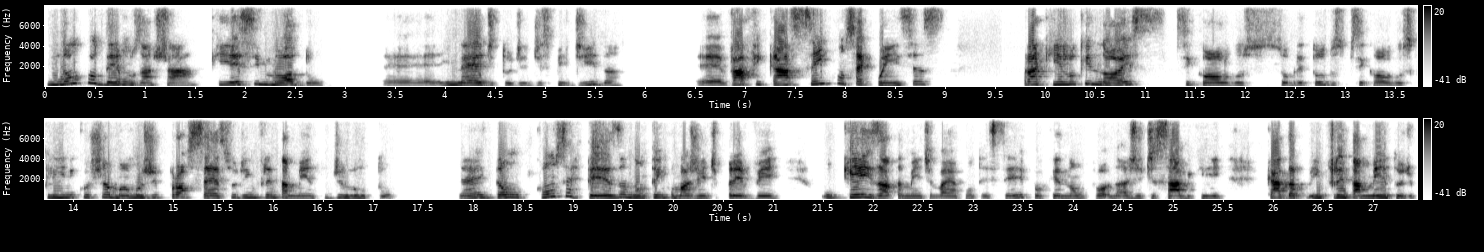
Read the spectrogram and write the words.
Não podemos achar que esse modo é, inédito de despedida é, vá ficar sem consequências para aquilo que nós psicólogos, sobretudo os psicólogos clínicos, chamamos de processo de enfrentamento de luto. Né? Então, com certeza, não tem como a gente prever o que exatamente vai acontecer, porque não, a gente sabe que cada enfrentamento de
